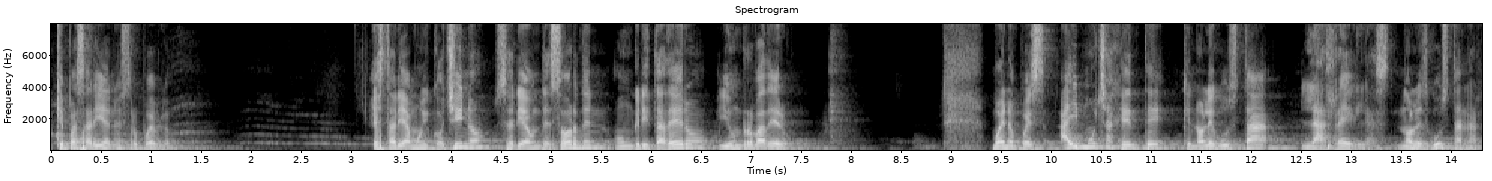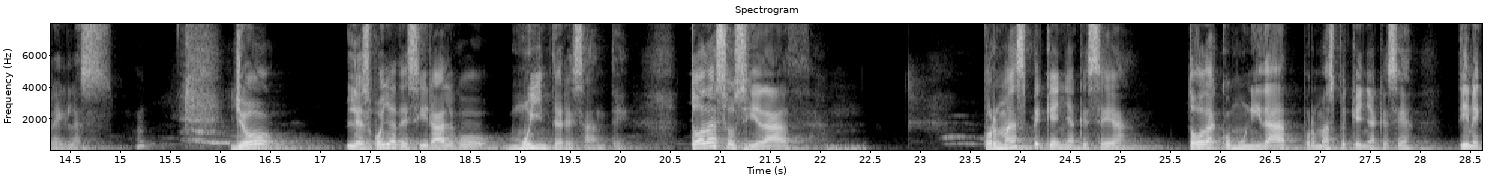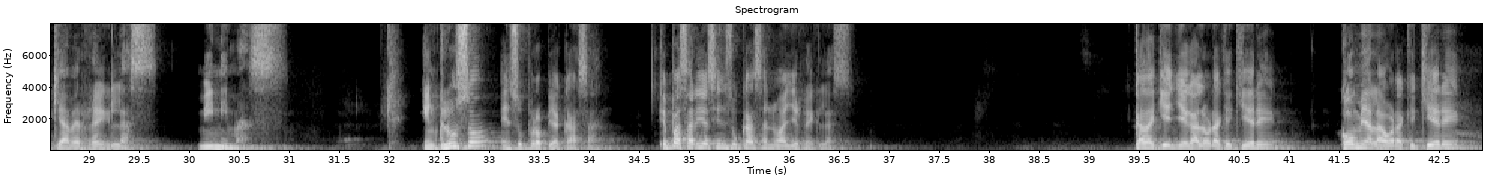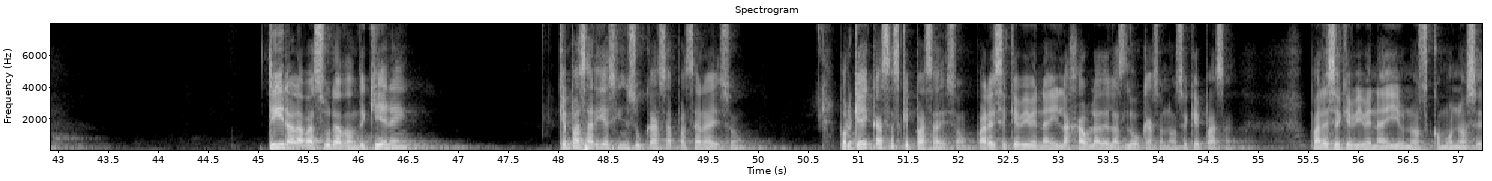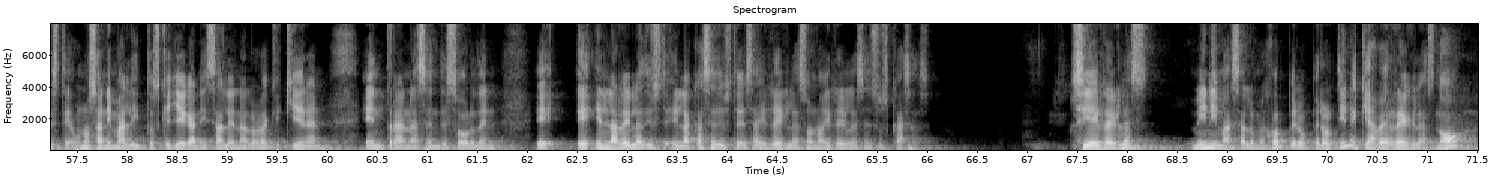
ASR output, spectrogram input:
¿Qué pasaría en nuestro pueblo? Estaría muy cochino, sería un desorden, un gritadero y un robadero. Bueno, pues hay mucha gente que no le gusta las reglas, no les gustan las reglas. Yo les voy a decir algo muy interesante. Toda sociedad, por más pequeña que sea, toda comunidad, por más pequeña que sea, tiene que haber reglas mínimas, incluso en su propia casa. ¿Qué pasaría si en su casa no hay reglas? Cada quien llega a la hora que quiere, come a la hora que quiere, tira la basura donde quiere. ¿Qué pasaría si en su casa pasara eso? Porque hay casas que pasa eso. Parece que viven ahí la jaula de las locas o no sé qué pasa. Parece que viven ahí unos como unos, este, unos animalitos que llegan y salen a la hora que quieran, entran, hacen desorden. Eh, eh, en la regla de usted, en la casa de ustedes hay reglas o no hay reglas en sus casas. Sí hay reglas mínimas a lo mejor, pero, pero tiene que haber reglas, ¿no?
